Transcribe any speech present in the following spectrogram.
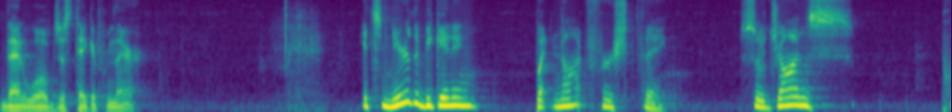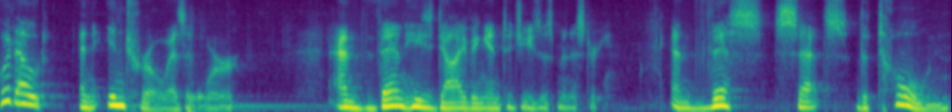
then we'll just take it from there. It's near the beginning, but not first thing. So John's put out an intro, as it were, and then he's diving into Jesus' ministry. And this sets the tone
